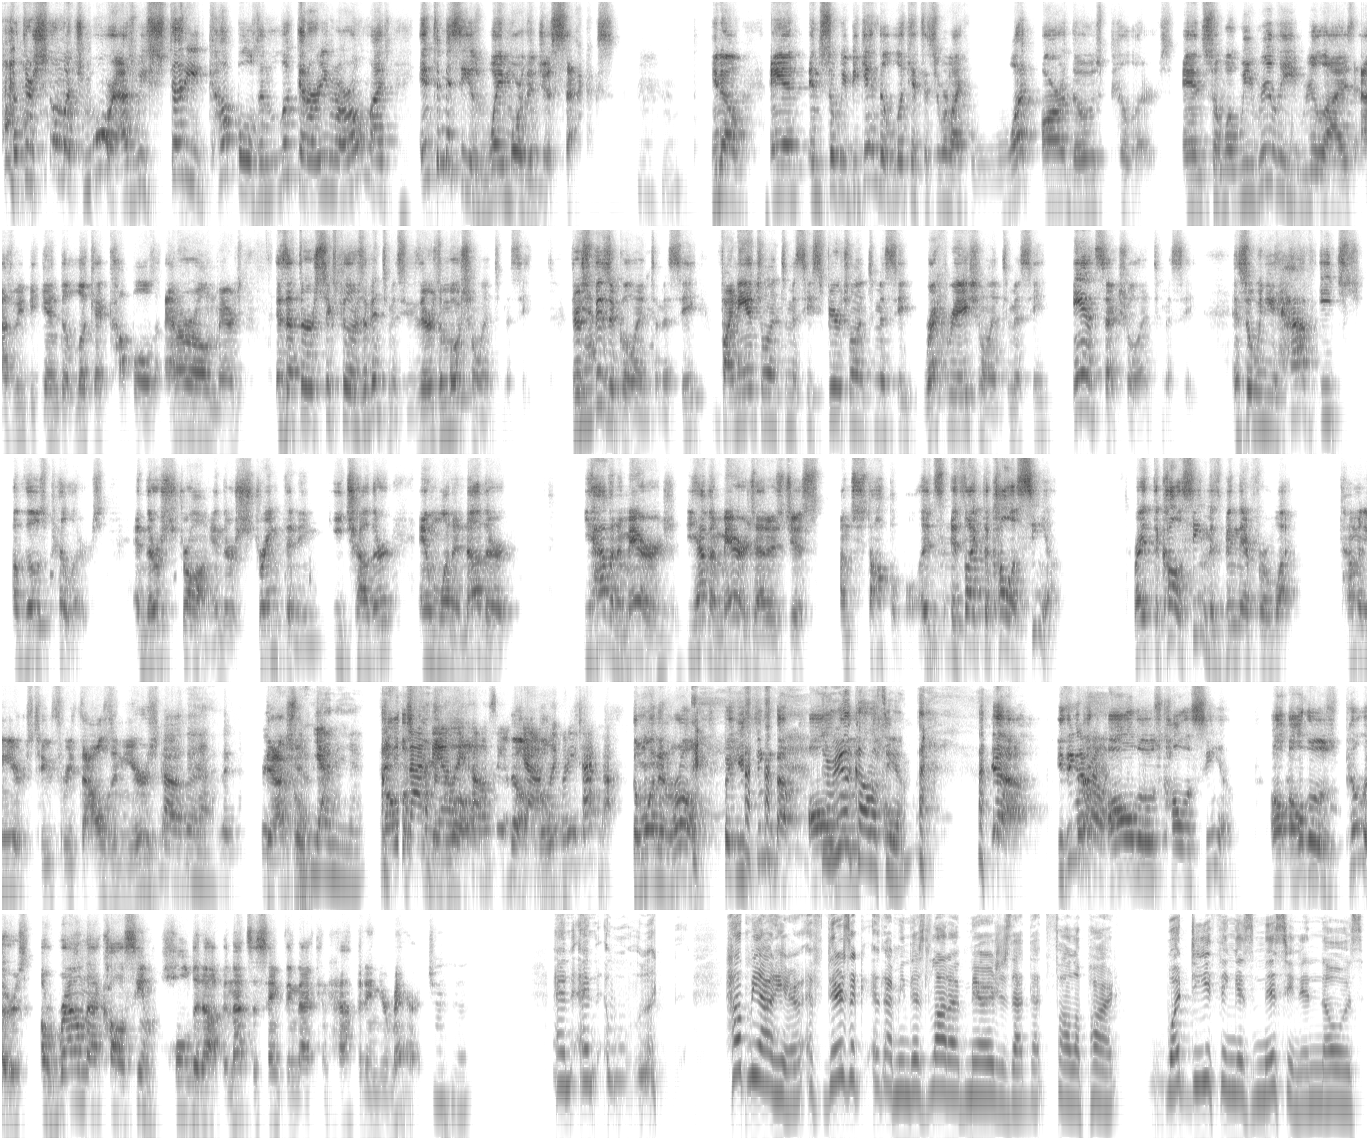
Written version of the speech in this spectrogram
but there's so much more. As we studied couples and looked at our even our own lives, intimacy is way more than just sex. Mhm. you know and and so we began to look at this and we're like what are those pillars and so what we really realized as we begin to look at couples and our own marriage is that there are six pillars of intimacy. There's emotional intimacy. There's Yeah. physical intimacy financial intimacy spiritual intimacy recreational intimacy and sexual intimacy. And so when you have each of those pillars and they're strong and they're strengthening each other and one another you have a marriage you have a marriage that is just unstoppable. It's Mhm. it's like the coliseum right? The coliseum has been there for what? How many years? Two three thousand years now? Oh, the, Yeah. the, The actual- yeah. Many- Not the in LA Rome. Coliseum. No, yeah, I'm like, what are you talking about? the one in rome but you think about all the real those Colosseum. yeah you think The about real- all those coliseum all, all those pillars around that coliseum hold it up and that's the same thing that can happen in your marriage Mhm. and and like help me out here if there's a i mean there's a lot of marriages that that fall apart what do you think is missing in those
